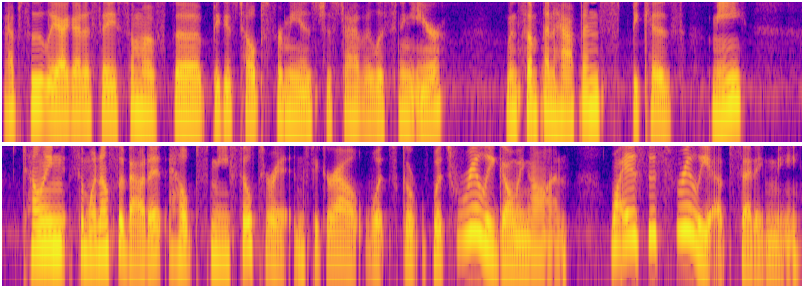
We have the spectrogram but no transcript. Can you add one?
Absolutely. I got to say, some of the biggest helps for me is just to have a listening ear when something happens, because me telling someone else about it helps me filter it and figure out what's go- what's really going on. Why is this really upsetting me?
